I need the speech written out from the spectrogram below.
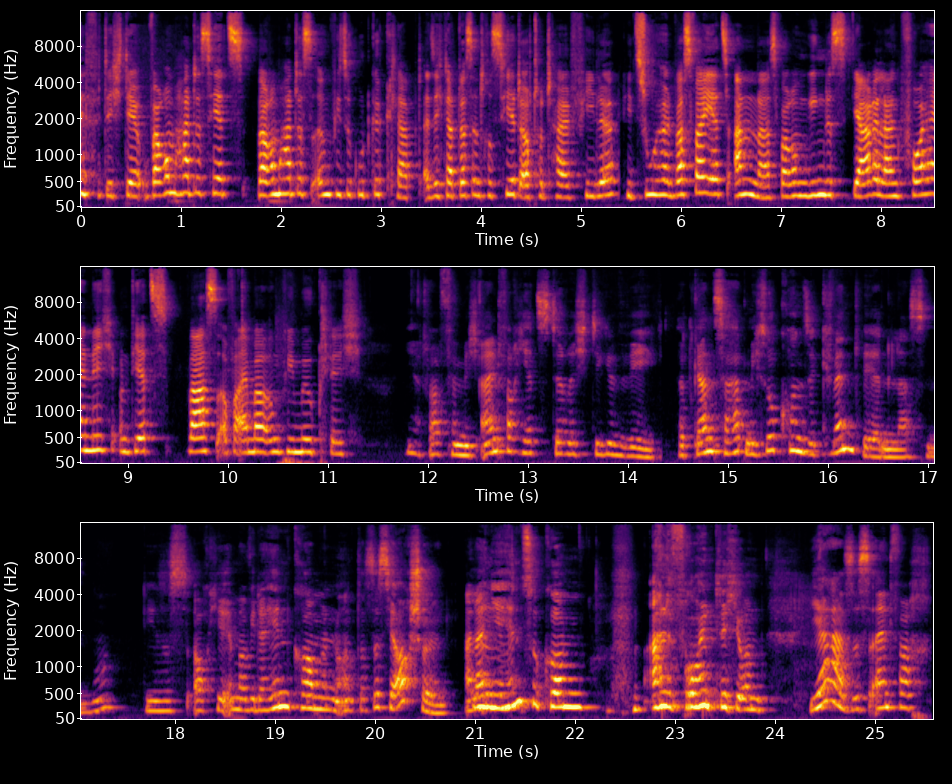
denn für dich der warum hat es jetzt warum hat es irgendwie so gut geklappt? Also ich glaube, das interessiert auch total viele, die zuhören. Was war jetzt anders? Warum ging das jahrelang vorher nicht und jetzt war es auf einmal irgendwie möglich? Ja, das war für mich einfach jetzt der richtige Weg. Das Ganze hat mich so konsequent werden lassen. Ne? Dieses auch hier immer wieder hinkommen und das ist ja auch schön. Allein hier hinzukommen, alle freundlich und ja, es ist einfach,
